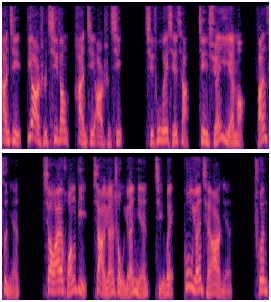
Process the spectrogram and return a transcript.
汉纪第二十七章，汉纪二十七，企图为邪洽，晋玄义燕茂，凡四年。孝哀皇帝下元寿元年己未，公元前二年春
